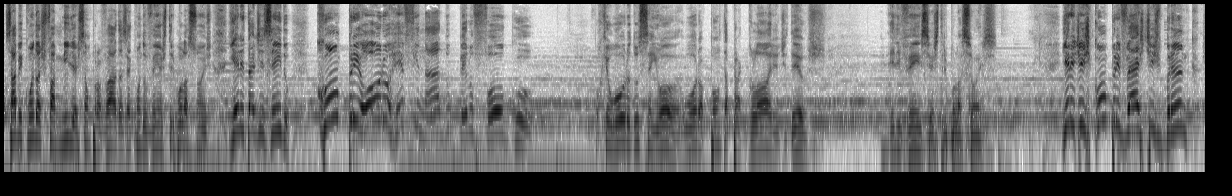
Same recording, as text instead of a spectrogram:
Sabe quando as famílias são provadas? É quando vem as tribulações. E ele está dizendo: compre ouro refinado pelo fogo. Porque o ouro do Senhor, o ouro aponta para a glória de Deus, ele vence as tribulações. E ele diz: compre vestes brancas.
